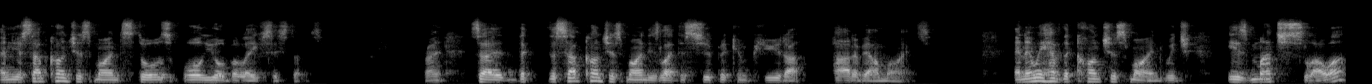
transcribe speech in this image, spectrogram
and your subconscious mind stores all your belief systems right? So the, the subconscious mind is like the supercomputer part of our minds. And then we have the conscious mind, which is much slower,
